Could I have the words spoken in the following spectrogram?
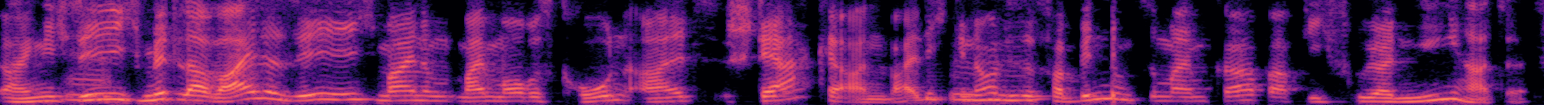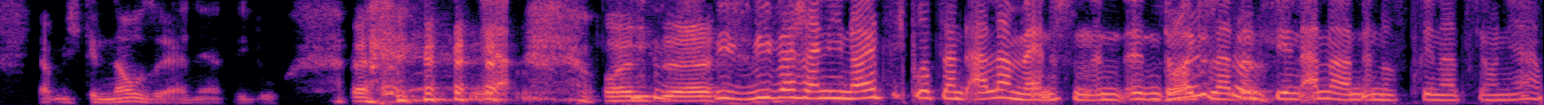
Eigentlich ja. sehe ich mittlerweile sehe ich meine, mein Morbus Crohn als Stärke an, weil ich genau mhm. diese Verbindung zu meinem Körper habe, die ich früher nie hatte. Ich habe mich genauso ernährt wie du. Ja. und, äh, wie, wie, wahrscheinlich 90 Prozent aller Menschen in, in so Deutschland und vielen anderen Industrienationen, ja.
